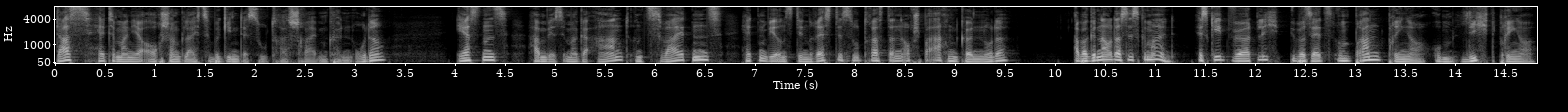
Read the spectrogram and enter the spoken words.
Das hätte man ja auch schon gleich zu Beginn des Sutras schreiben können, oder? Erstens haben wir es immer geahnt und zweitens hätten wir uns den Rest des Sutras dann auch sparen können, oder? Aber genau das ist gemeint. Es geht wörtlich übersetzt um Brandbringer, um Lichtbringer.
